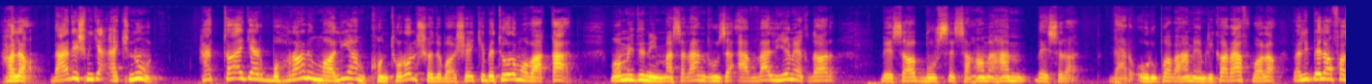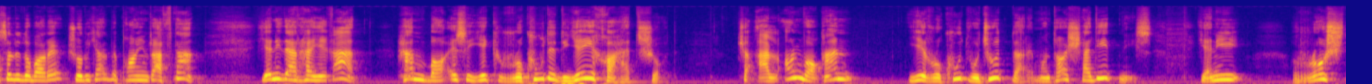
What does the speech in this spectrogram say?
حالا بعدش میگه اکنون حتی اگر بحران مالی هم کنترل شده باشه که به طور موقت ما می‌دونیم مثلا روز اول یه مقدار به حساب بورس سهام هم به در اروپا و هم امریکا رفت بالا ولی بلافاصله دوباره شروع کرد به پایین رفتن. یعنی در حقیقت هم باعث یک رکود دیگه خواهد شد که الان واقعا یه رکود وجود داره منتها شدید نیست. یعنی رشد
